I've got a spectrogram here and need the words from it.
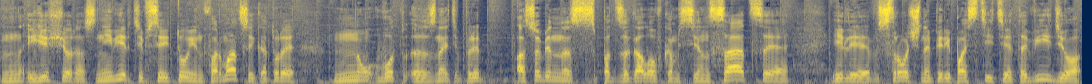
еще раз, не верьте всей той информации, которая, ну, вот, э, знаете, при, особенно с подзаголовком «сенсация» или «срочно перепостите это видео»,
